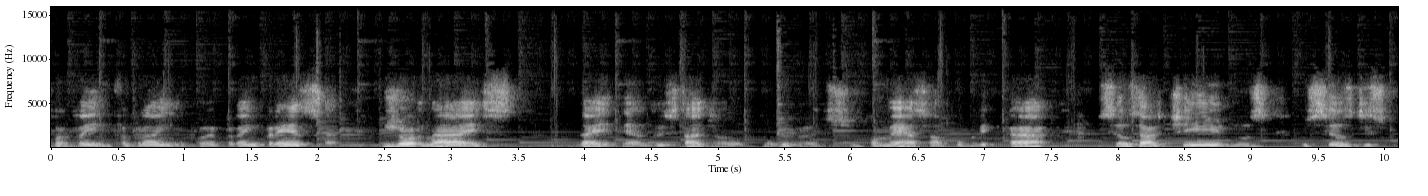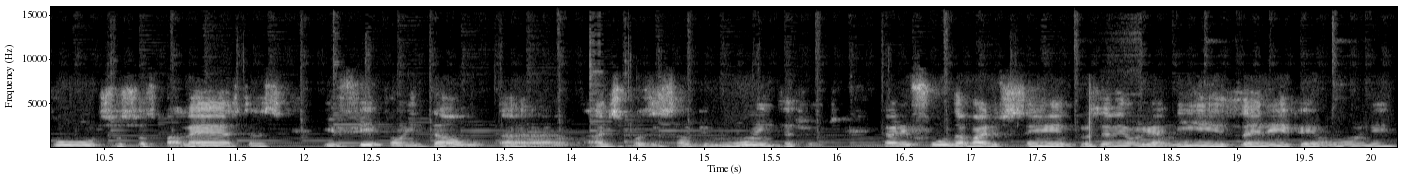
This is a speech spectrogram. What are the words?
Foi para a imprensa, jornais da, do estado do Rio Grande do Sul começam a publicar seus artigos, os seus discursos, suas palestras, e ficam, então, à, à disposição de muita gente. Então, ele funda vários centros, ele organiza, ele reúne,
